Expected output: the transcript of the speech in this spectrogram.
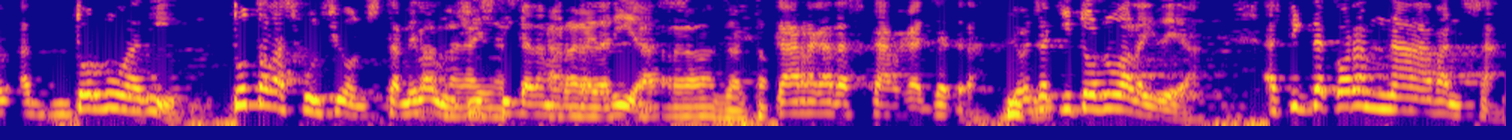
eh, torno a dir, totes les funcions, també la logística de mercaderies, càrrega, càrrega descàrrega, etc. Llavors aquí torno a la idea. Estic d'acord amb anar avançant,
